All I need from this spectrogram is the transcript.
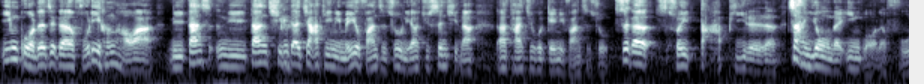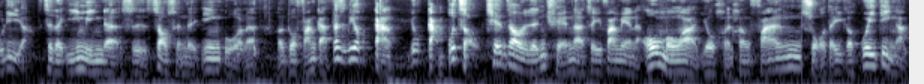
英国的这个福利很好啊，你单你单亲的家庭你没有房子住，你要去申请呢。那他就会给你房子住，这个所以大批的人占用了英国的福利啊，这个移民的是造成的英国呢很多反感，但是你又赶又赶不走，牵照人权呢这一方面呢，欧盟啊有很很繁琐的一个规定啊，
